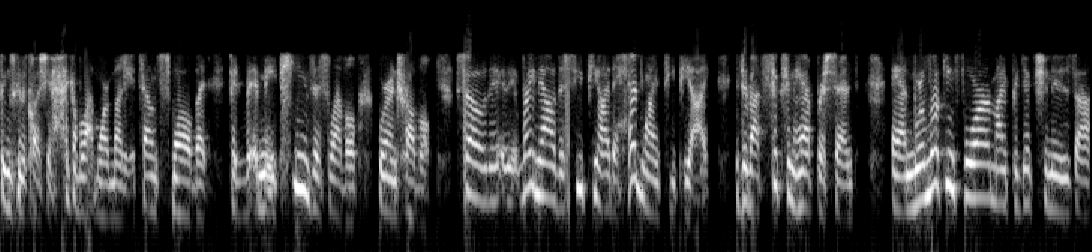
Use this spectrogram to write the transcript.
thing's going to cost you a heck of a lot more money. It sounds small, but if it, it maintains this level, we're in trouble. So the, right now, the CPI, the headline CPI, is about six and a half percent, and we're looking for. My prediction is uh,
